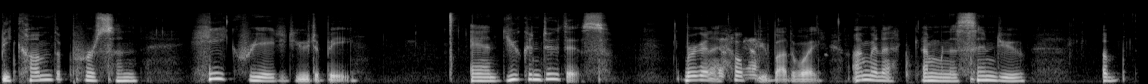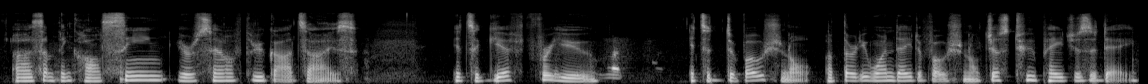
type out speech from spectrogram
become the person He created you to be. And you can do this. We're going to help you. By the way, I'm going to I'm going to send you a, uh, something called "Seeing Yourself Through God's Eyes." It's a gift for you. It's a devotional, a 31 day devotional, just two pages a day.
